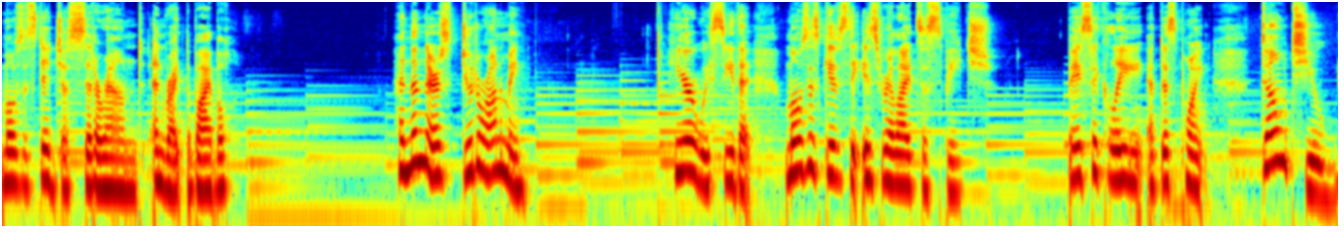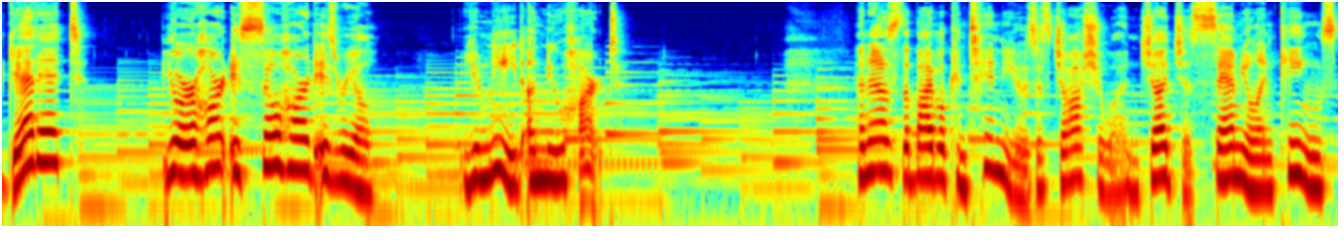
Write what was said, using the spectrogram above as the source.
Moses did just sit around and write the Bible. And then there's Deuteronomy. Here we see that Moses gives the Israelites a speech. Basically, at this point, don't you get it? Your heart is so hard, Israel. You need a new heart. And as the Bible continues, as Joshua and Judges, Samuel and Kings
